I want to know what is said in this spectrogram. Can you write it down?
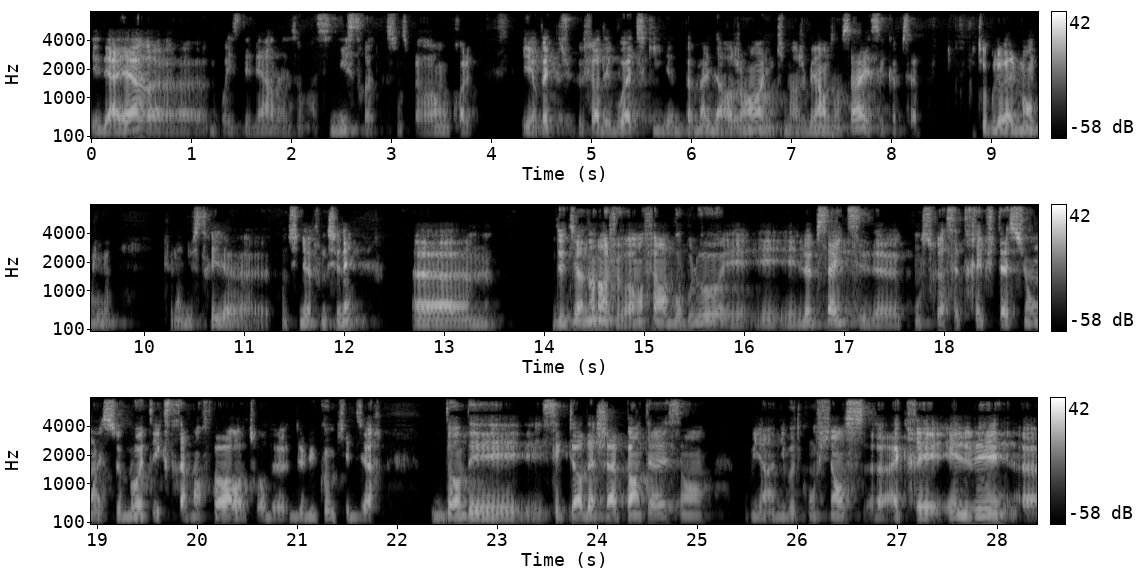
et derrière, bon, ils se démerdent, ils ont un sinistre, de toute façon, c'est pas vraiment un problème. Et en fait, tu peux faire des boîtes qui gagnent pas mal d'argent et qui marchent bien en faisant ça, et c'est comme ça plutôt globalement que, que l'industrie continue à fonctionner. Euh, de dire non, non, je veux vraiment faire un bon boulot. Et, et, et l'upside, c'est de construire cette réputation et ce mot extrêmement fort autour de, de Luco qui est de dire dans des secteurs d'achat pas intéressants, où il y a un niveau de confiance euh, à créer élevé, euh,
